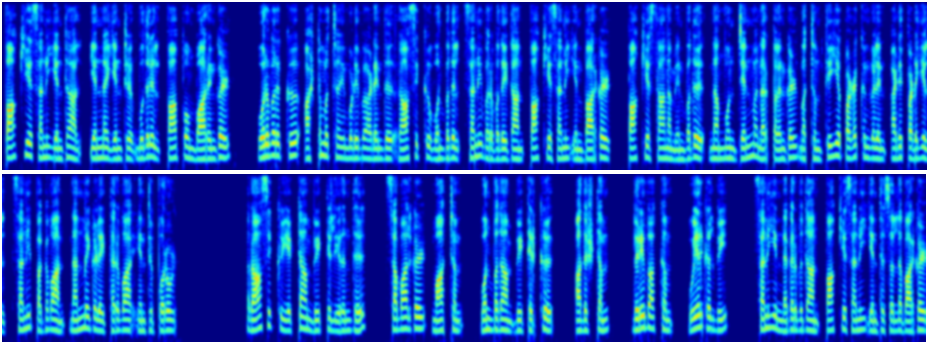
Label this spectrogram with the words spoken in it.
பாக்கிய சனி என்றால் என்ன என்று முதலில் பார்ப்போம் வாருங்கள். ஒருவருக்கு அஷ்டமச்சனி முடிவு அடைந்து ராசிக்கு ஒன்பதில் சனி வருவதைதான் பாக்கிய சனி என்பார்கள். பாக்கியஸ்தானம் என்பது நம் முன் ஜென்ம நற்பலன்கள் மற்றும் தீய பழக்கங்களின் அடிப்படையில் சனி பகவான் நன்மைகளை தருவார் என்று பொருள். ராசிக்கு எட்டாம் வீட்டில் இருந்து சவால்கள் மாற்றம். ஒன்பதாம் வீட்டிற்கு அதிர்ஷ்டம் விரிவாக்கம் உயர்கல்வி. சனியின் நகர்வுதான் பாக்கிய சனி என்று சொல்லவார்கள்.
